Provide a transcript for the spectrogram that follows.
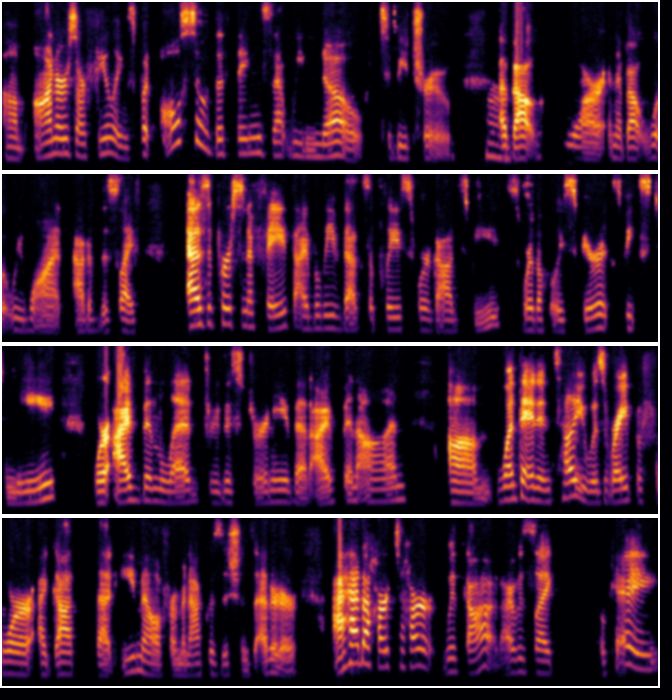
um, honors our feelings, but also the things that we know to be true hmm. about who we are and about what we want out of this life. As a person of faith, I believe that's a place where God speaks, where the Holy Spirit speaks to me, where I've been led through this journey that I've been on. Um, one thing I didn't tell you was right before I got that email from an acquisitions editor, I had a heart to heart with God. I was like, okay,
